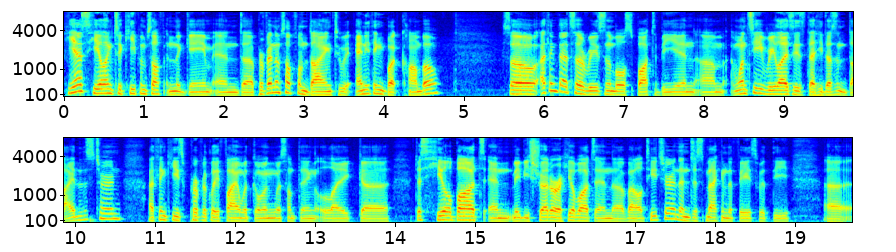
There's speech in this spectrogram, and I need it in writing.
He has healing to keep himself in the game and uh, prevent himself from dying to anything but combo. So I think that's a reasonable spot to be in. Um, once he realizes that he doesn't die this turn, I think he's perfectly fine with going with something like uh, just Healbot and maybe Shredder or Healbot and uh, Violet Teacher, and then just smacking the face with the uh,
